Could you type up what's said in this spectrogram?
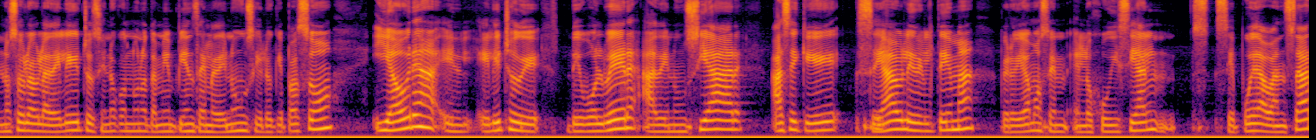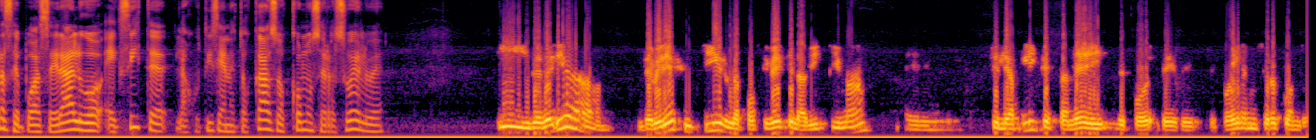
no solo habla del hecho, sino cuando uno también piensa en la denuncia y lo que pasó, y ahora el, el hecho de, de volver a denunciar hace que se hable del tema, pero digamos en, en lo judicial se puede avanzar, se puede hacer algo. ¿Existe la justicia en estos casos? ¿Cómo se resuelve? Y debería, debería existir la posibilidad que la víctima eh, se le aplique esta ley de poder, de, denunciar cuando,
